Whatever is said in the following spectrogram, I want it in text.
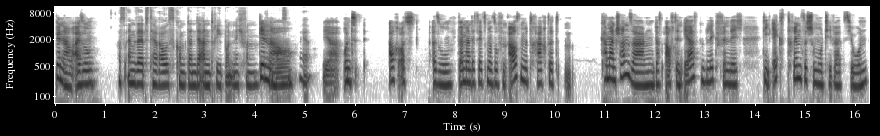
genau, also aus einem selbst heraus kommt dann der Antrieb und nicht von. Genau. Von ja. ja, und auch aus, also wenn man das jetzt mal so von außen betrachtet, kann man schon sagen, dass auf den ersten Blick, finde ich, die extrinsische Motivation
